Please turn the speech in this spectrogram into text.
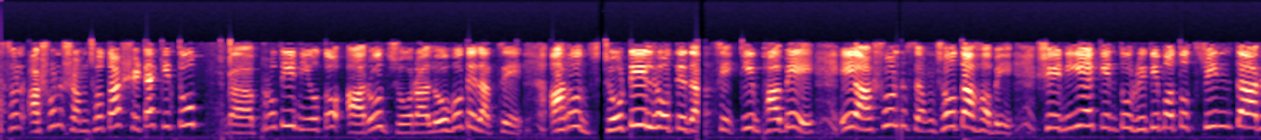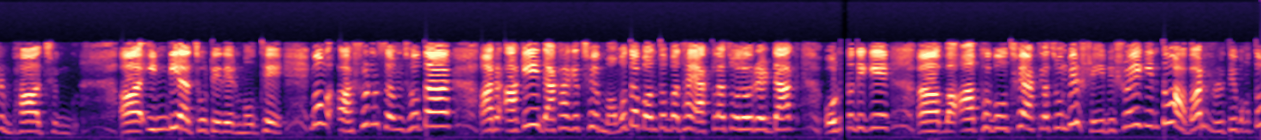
আসন আসন সমঝোতা, সেটা কিন্তু প্রতিনিয়ত আরও জোরালো হতে যাচ্ছে, আরও জটিল হতে যাচ্ছে। কীভাবে এই আসন সমঝোতা হবে, সে নিয়ে কিন্তু রীতিমতো চিন্তার ভাঁজ ইন্ডিয়া জোটেদের মধ্যে। এবং আসন সমঝোতা, আর আগেই দেখা গেছে মমতা বন্দ্যোপাধ্যায় একলা চলরের ডাক, অন্যদিকে আপ বলছে একলা চলবে, সেই বিষয়ে কিন্তু আবার রীতিমতো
